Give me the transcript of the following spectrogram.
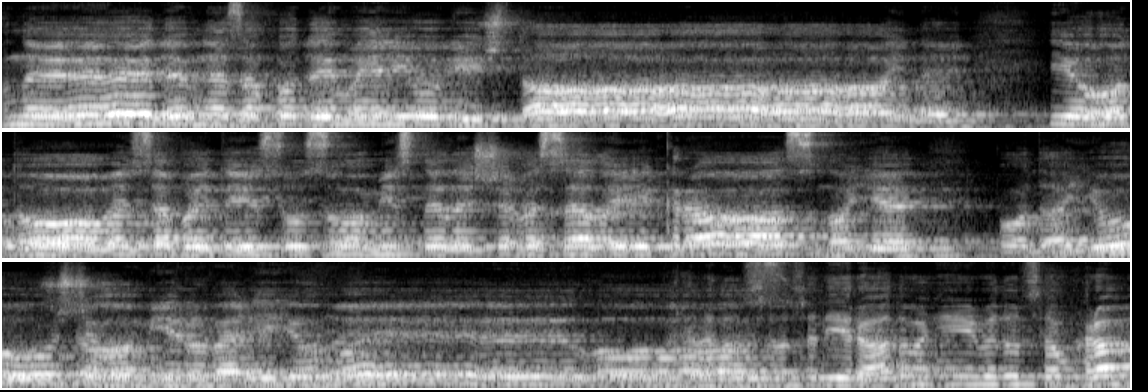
в недивне заходиме і увіштайний, і готовися бити Ісусово містилище веселе і красноє, подаючого міру велію мило. Радовані, ведуться в храм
